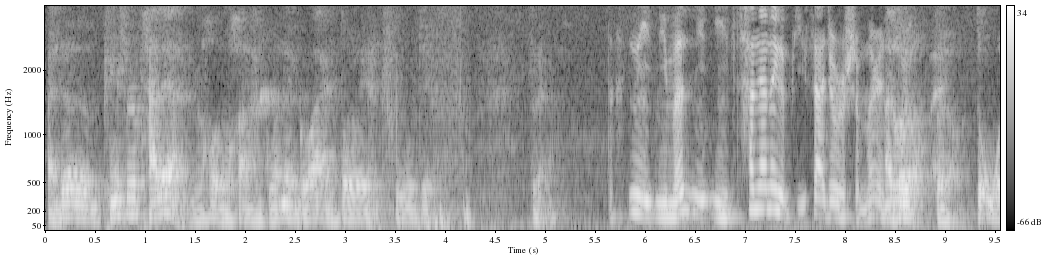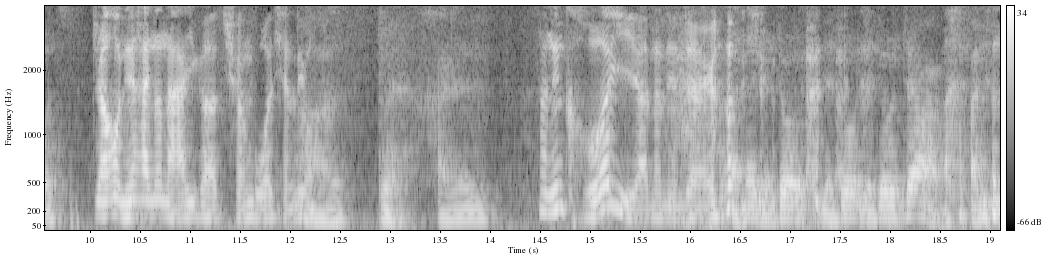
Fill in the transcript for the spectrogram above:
反正平时排练，然后的话国内国外都有演出，这个，对。你你们你你参加那个比赛就是什么人都有都有都我，然后您还能拿一个全国前六啊？对。还，那您可以啊，那您这个反正也就也就也就这样吧，反正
